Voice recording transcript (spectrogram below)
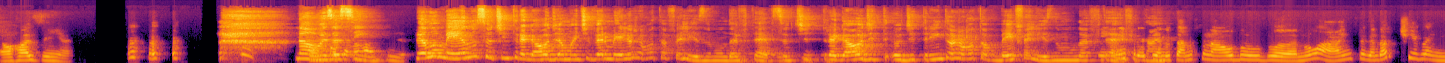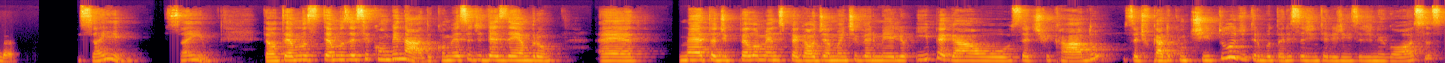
É o rosinha. Não, mas assim, pelo menos se eu te entregar o diamante vermelho, eu já vou estar feliz no mundo FTF. Se eu te entregar o de, o de 30, eu já vou estar bem feliz no mundo FTF. Pretendo tá? estar no final do, do ano lá, entregando artigo ainda. Isso aí, isso aí. Então temos, temos esse combinado. Começo de dezembro, é, meta de pelo menos pegar o diamante vermelho e pegar o certificado, certificado com título de tributarista de inteligência de negócios,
